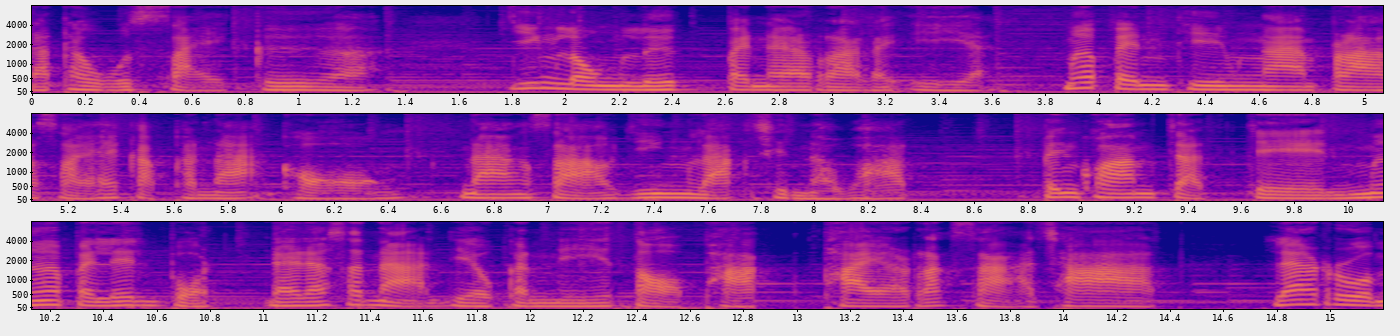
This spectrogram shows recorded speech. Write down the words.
นัทวุฒิใสเกลือ ยิ่งลงลึกไปในรายละเอียด เมื่อเป็นทีมงานปราศัยให้กับคณะของนางสาวยิ่งลักษณ์ชินวัตรเป็นความจัดเจนเมื่อไปเล่นบทในลักษณะเดียวกันนี้ต่อพักไทยรักษาชาติ และรวม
